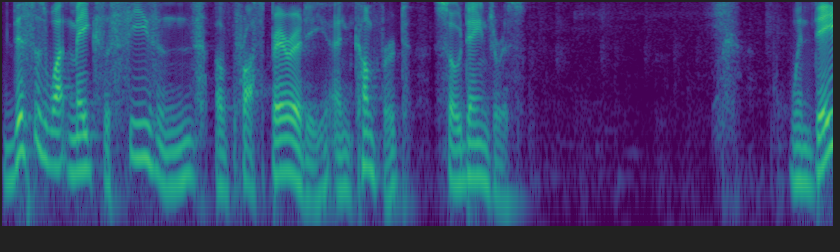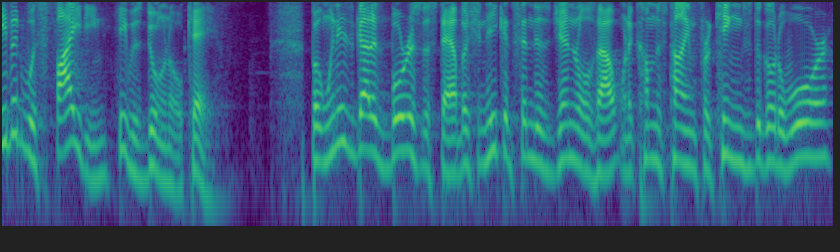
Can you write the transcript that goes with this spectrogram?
This is what makes the seasons of prosperity and comfort so dangerous. When David was fighting, he was doing okay. But when he's got his borders established and he could send his generals out when it comes time for kings to go to war,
